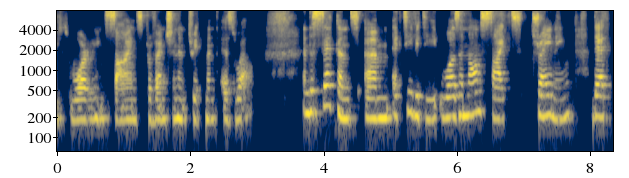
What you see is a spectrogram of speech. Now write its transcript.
use warning signs, prevention and treatment as well. And the second um, activity was an on-site training that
